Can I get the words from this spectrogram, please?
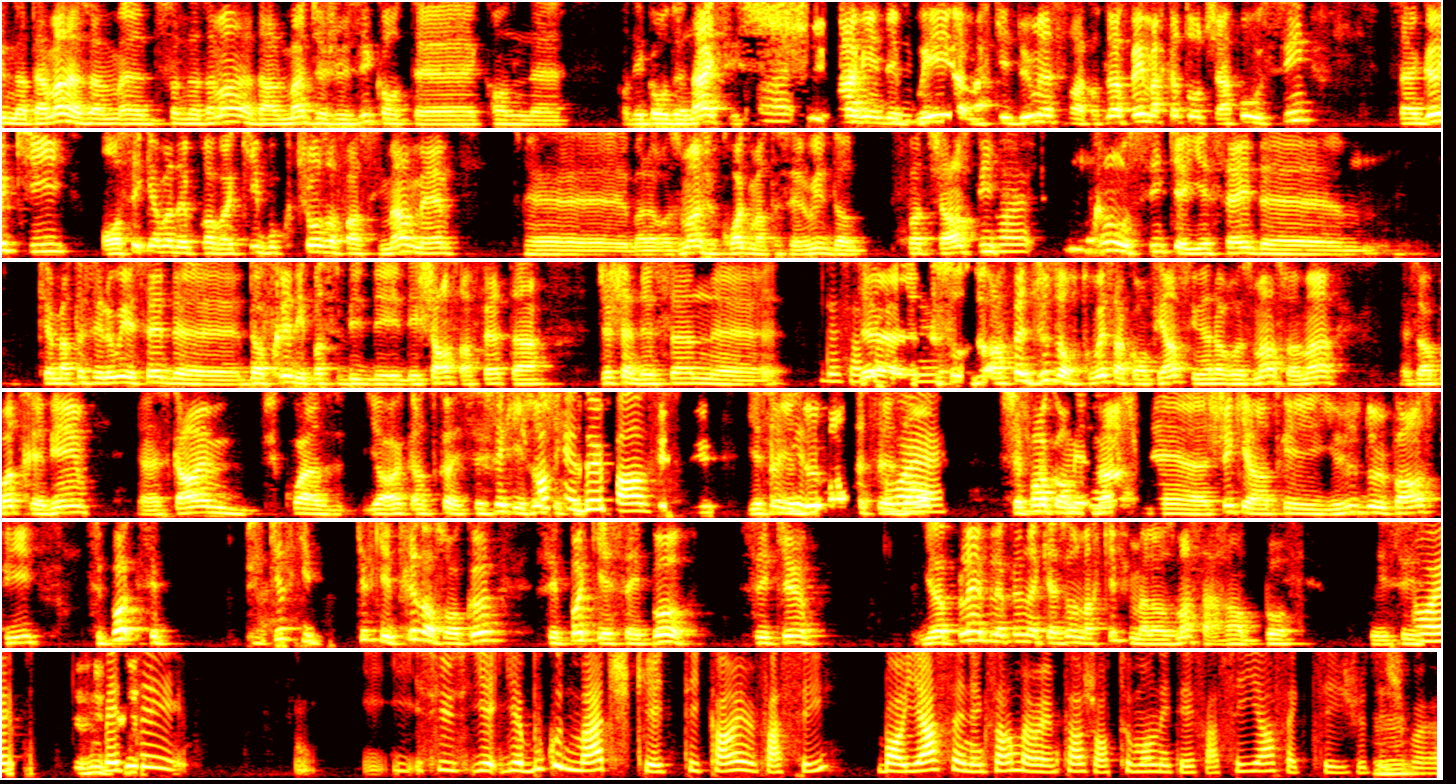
notamment dans, euh, notamment dans le match de jeudi contre, contre, les Golden Knights, c'est super bien débrouillé, a marqué deux minutes cette rencontre-là, a fait marquer un tour de chapeau aussi. C'est un gars qui, on sait, capable de provoquer beaucoup de choses offensivement, mais malheureusement, je crois que Martin Saint-Louis ne donne pas de chance. Puis, on comprend aussi qu'il essaie de que Martin Saint-Louis essaie d'offrir des possibilités, des, chances en fait à Josh Anderson. Euh, en fait, juste de retrouver sa confiance. Puis malheureusement, en ce moment, ça va pas très bien. Euh, c'est quand même quoi. Il y a, en tout cas, c'est ça qui est sûr. Je pense qu'il y a deux passes. Il y a ça, il y a deux passes cette saison. Je Je sais pas combien de matchs, mais euh, je sais qu'il y, a, juste deux passes. Puis c'est pas. Puis qu'est-ce qui, qui est triste dans son cas, c'est pas qu'il essaie pas, c'est que il y a plein, plein, plein d'occasions de marquer, puis malheureusement, ça rentre pas. Et c'est devenu Mais tu sais, excuse, il y, a beaucoup de matchs qui ont été quand même effacés. Bon, hier, c'est un exemple, mais en même temps, genre, tout le monde était effacé hier. Fait que, tu sais, je veux dire, je vais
